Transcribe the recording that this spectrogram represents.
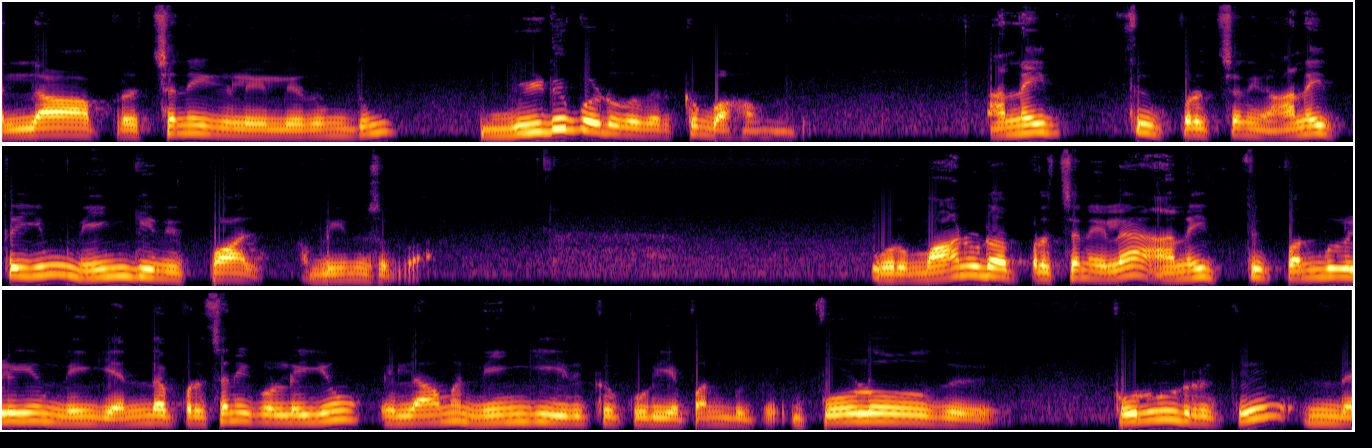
எல்லா பிரச்சனைகளிலிருந்தும் விடுபடுவதற்கு பகம் அனைத்து பிரச்சனை அனைத்தையும் நீங்கி நிற்பாள் அப்படின்னு சொல்வார். ஒரு மானுட பிரச்சனையில அனைத்து பண்புகளையும் நீங்கள் எந்த பிரச்சனைக்குள்ளேயும் இல்லாம நீங்கி இருக்கக்கூடிய பண்புக்கு இப்பொழுது பொருள் இருக்கு இந்த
